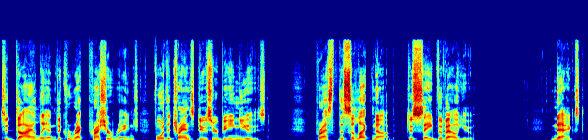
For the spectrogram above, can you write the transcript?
to dial in the correct pressure range for the transducer being used. Press the select knob to save the value. Next,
